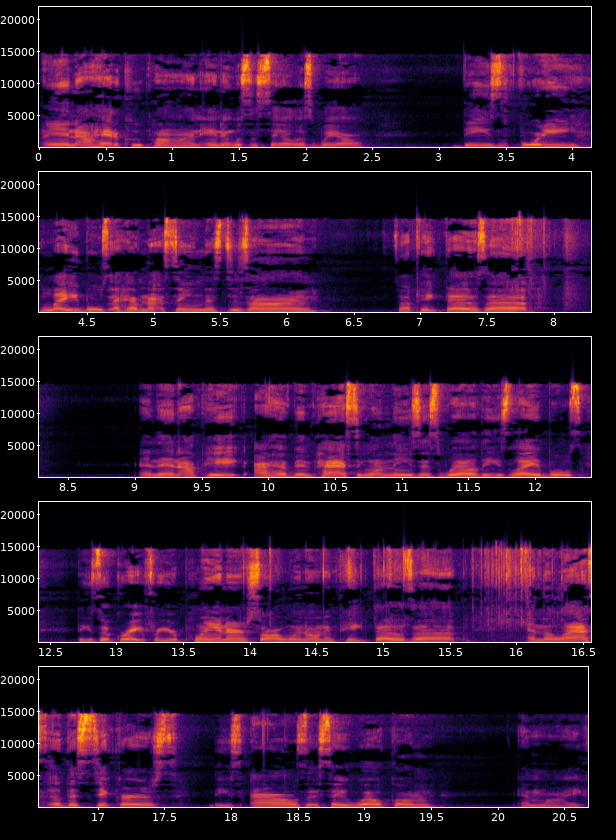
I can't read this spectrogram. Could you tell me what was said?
And I had a coupon, and it was a sale as well. These 40 labels, I have not seen this design, so I picked those up. And then I picked, I have been passing on these as well, these labels. These are great for your planner, so I went on and picked those up. And the last of the stickers, these owls that say welcome and life.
